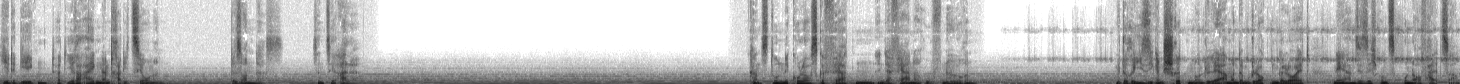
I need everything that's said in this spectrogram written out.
Jede Gegend hat ihre eigenen Traditionen. Besonders sind sie alle. Kannst du Nikolaus Gefährten in der Ferne rufen hören? Mit riesigen Schritten und lärmendem Glockengeläut nähern sie sich uns unaufhaltsam.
